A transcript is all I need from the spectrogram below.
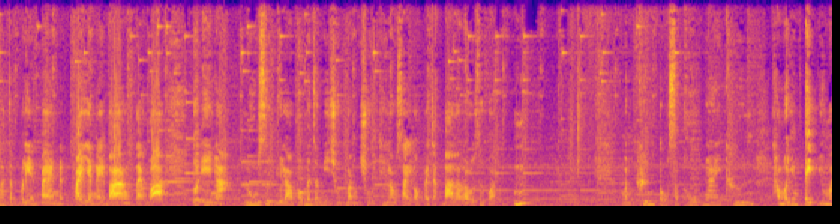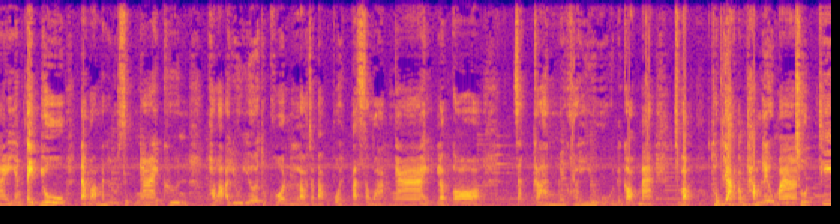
มันจะเปลี่ยนแปลงไปยังไงบ้าง แต่ว่า ตัวเองอะรู้สึกอยู่แล้ว เพราะมันจะมีชุดบางชุดที่เราใส่ออกไปจากบ้านแล้วเรารู้สึกว่าอืมมันขึ้นตรงสะโพกง่ายขึ้น ถามว่ายังติดอยู่ไหมยังติดอยู่ แต่ว่ามันรู้สึกง่ายขึ้น พอเราอายุเยอะทุกคนเราจะแบบปวดปัสสาวะง่าย แล้วก็จะกลั้นไม่ค่อยอยู่นึกออกไหมจะแบบ ทุกอย่างต้องทำเร็วมาก ชุดที่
